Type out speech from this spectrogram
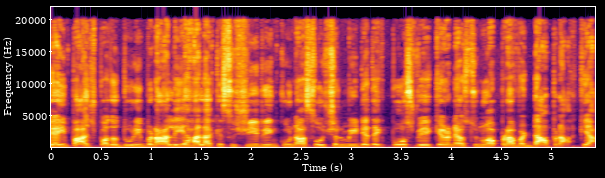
ਹੁੰਦਿਆਂ ਹੀ ਭਾਜਪਾ ਤੋਂ ਦੂਰੀ ਬਣਾ ਲਈ। ਹਾਲਾਂਕਿ ਸੁਸ਼ੀਲ ਰਿੰਕੂ ਨਾਲ ਸੋਸ਼ਲ ਮੀਡੀਆ ਤੇ ਇੱਕ ਪੋਸਟ ਵੇਖ ਕੇ ਉਹਨਾਂ ਨੇ ਉਸ ਨੂੰ ਆਪਣਾ ਵੱਡਾ ਭਰਾ ਕਿਹਾ।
